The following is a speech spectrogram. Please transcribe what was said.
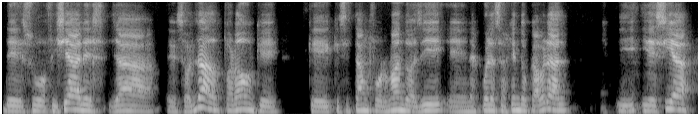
de suboficiales, ya eh, soldados, perdón, que, que, se están formando allí en la Escuela Sargento Cabral, y, decía,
